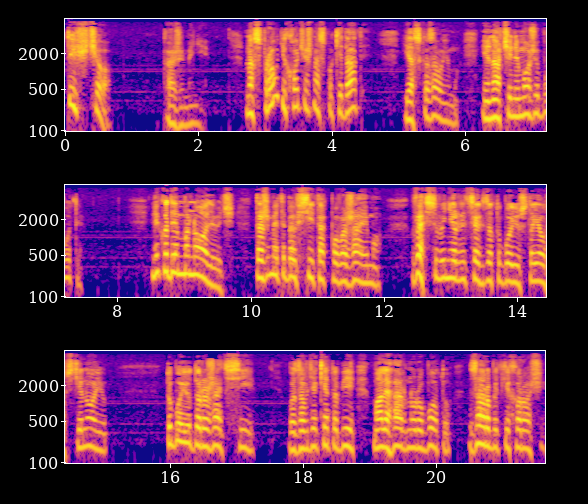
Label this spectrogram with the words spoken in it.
Ти що? каже мені. Насправді хочеш нас покидати? Я сказав йому, іначе не може бути. Никодим Манолівич, та ж ми тебе всі так поважаємо. Весь сувенірний цех за тобою стояв стіною. Тобою дорожать всі, бо завдяки тобі мали гарну роботу, заробітки хороші.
